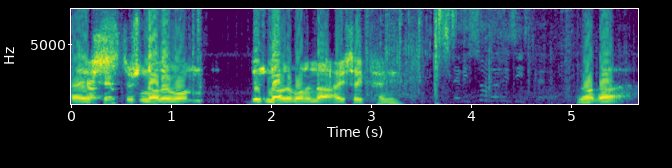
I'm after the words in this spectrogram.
Nice. There's another one. There's another one in that house, I think. Devi solo resistere. Not that.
